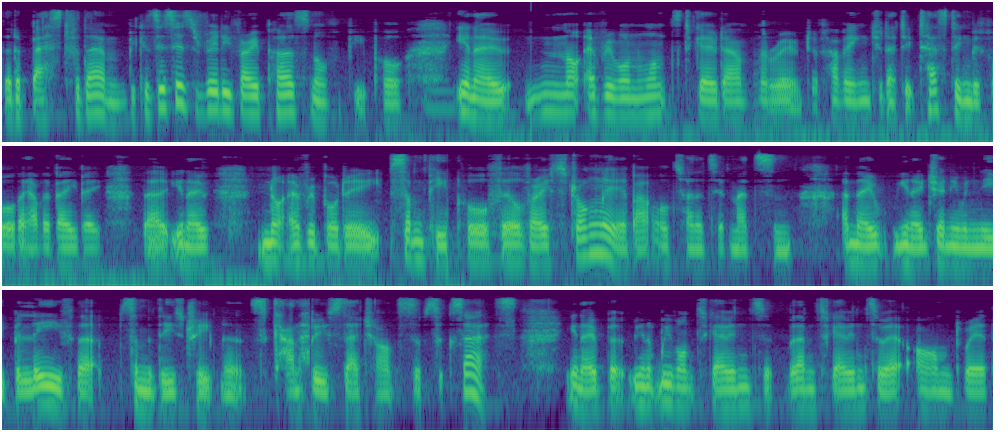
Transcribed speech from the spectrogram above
that are best for them. Because this is really very personal for people. Mm. you know not everyone wants to go down the route of having genetic testing before they have a baby. That you know not everybody some people feel very strongly about alternative medicine. And they you know genuinely believe that some of these treatments can boost their chances of success. You know but you know we want to go into them to go into it armed with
